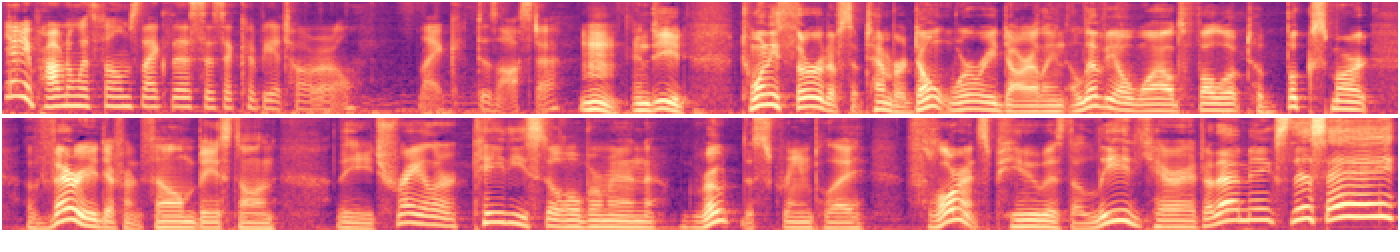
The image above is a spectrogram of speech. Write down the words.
The only problem with films like this is it could be a total like disaster. Mm, indeed. 23rd of September, Don't Worry, Darling, Olivia Wilde's follow up to Booksmart, a very different film based on the trailer. Katie Silberman wrote the screenplay. Florence Pugh is the lead character. That makes this a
